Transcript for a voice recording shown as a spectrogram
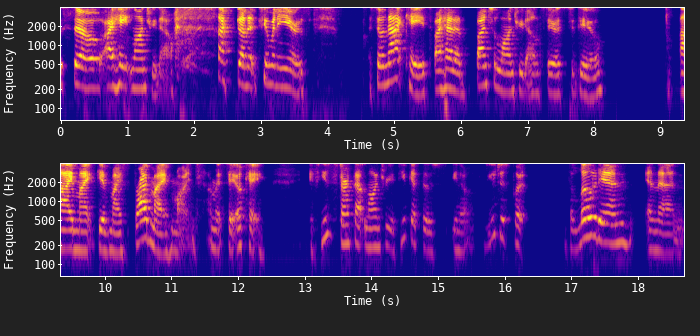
so I hate laundry now. I've done it too many years so in that case, if I had a bunch of laundry downstairs to do, I might give my bribe my mind. I might say, okay, if you start that laundry, if you get those, you know, you just put the load in and then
